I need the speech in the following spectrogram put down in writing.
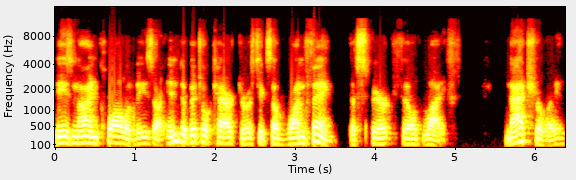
These nine qualities are individual characteristics of one thing the spirit filled life. Naturally,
